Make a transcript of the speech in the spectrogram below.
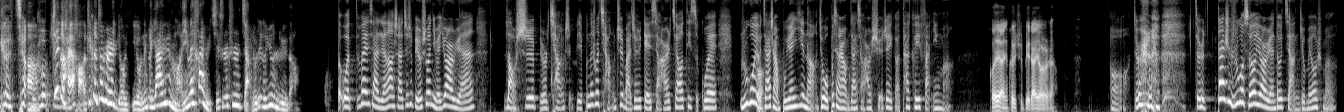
个讲过。这个还好，这个就是有有那个押韵嘛，因为汉语其实是讲究这个韵律的。我问一下任老师啊，就是比如说你们幼儿园老师，比如强制，也不能说强制吧，就是给小孩教《弟子规》，如果有家长不愿意呢，就我不想让我们家小孩学这个，他可以反映吗？可以啊，你可以去别家幼儿园。哦，就是 就是，但是如果所有幼儿园都讲，你就没有什么。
